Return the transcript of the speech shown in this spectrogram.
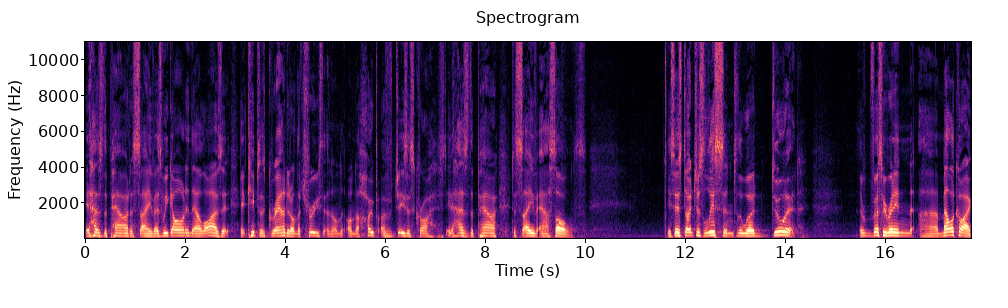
It has the power to save. As we go on in our lives, it, it keeps us grounded on the truth and on, on the hope of Jesus Christ. It has the power to save our souls. He says, Don't just listen to the word, do it. The verse we read in uh, Malachi a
